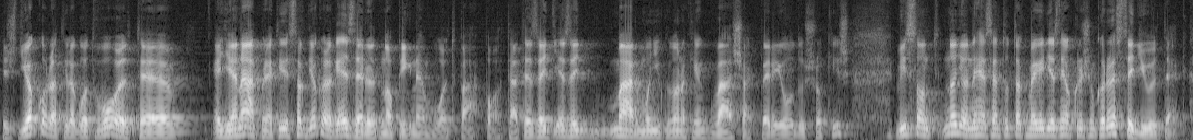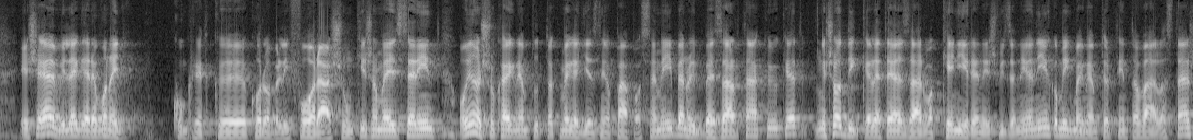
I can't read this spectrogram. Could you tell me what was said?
és gyakorlatilag ott volt ö, egy ilyen átmeneti időszak, gyakorlatilag 1005 napig nem volt pápa. Tehát ez egy, ez egy már mondjuk vannak ilyen válságperiódusok is. Viszont nagyon nehezen tudtak megegyezni akkor is, amikor összegyűltek. És elvileg erre van egy konkrét korabeli forrásunk is, amely szerint olyan sokáig nem tudtak megegyezni a pápa személyben, hogy bezárták őket, és addig kellett elzárva kenyéren és vizen élniük, amíg meg nem történt a választás.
